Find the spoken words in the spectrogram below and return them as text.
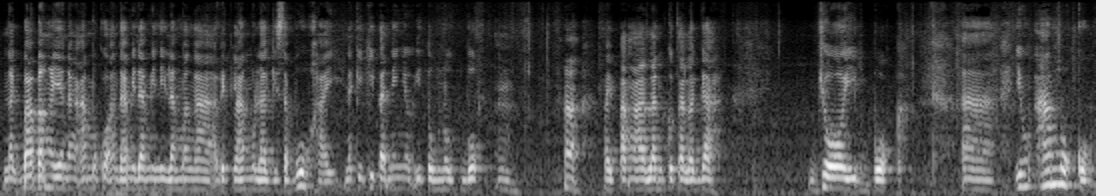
nagbabangayan ng amo ko, ang dami-dami nilang mga reklamo lagi sa buhay. Nakikita ninyo itong notebook. Mm. Ha, may pangalan ko talaga. Joy Book. Ah, yung amo ko,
